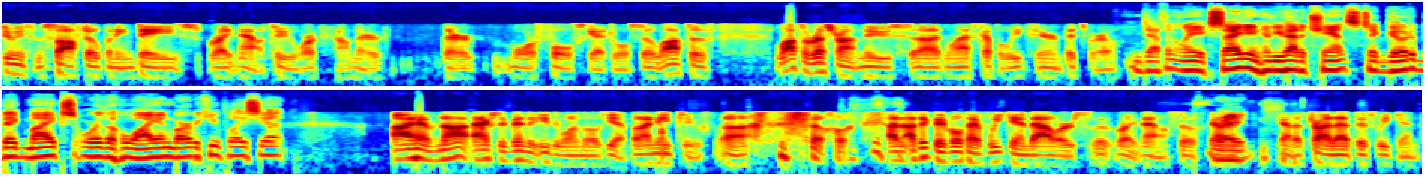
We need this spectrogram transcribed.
doing some soft opening days right now too, working on their their more full schedule. So lots of lots of restaurant news uh, in the last couple of weeks here in Pittsboro. Definitely exciting. Have you had a chance to go to Big Mike's or the Hawaiian barbecue place yet? I have not actually been to either one of those yet, but I need to. Uh, so I, I, think they both have weekend hours uh, right now. So gotta, right, got to try that this weekend.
